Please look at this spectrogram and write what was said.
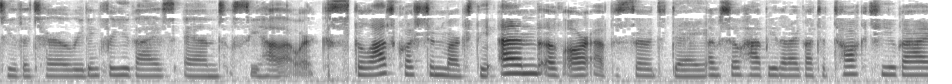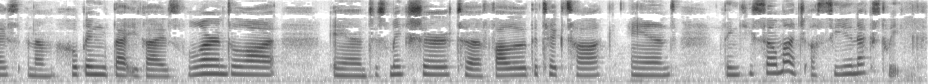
do the tarot reading for you guys and see how that works. The last question marks the end of our episode today. I'm so happy that I got to talk to you guys and I'm hoping that you guys learned a lot and just make sure to follow the TikTok and thank you so much. I'll see you next week.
